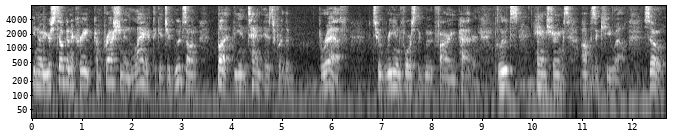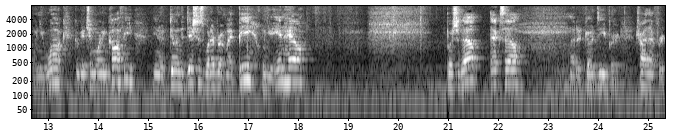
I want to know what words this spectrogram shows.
you know, you're still going to create compression and length to get your glutes on. But the intent is for the breath to reinforce the glute firing pattern. Glutes, hamstrings, opposite QL. So when you walk, go get your morning coffee, you know, doing the dishes, whatever it might be. When you inhale, push it out, exhale, let it go deeper. Try that for,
